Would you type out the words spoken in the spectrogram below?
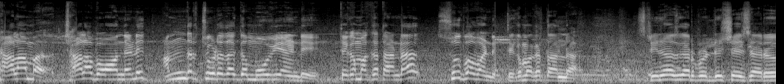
చాలా చాలా బాగుందండి. అందరు చూడదగ్గ మూవీ అండి. తిగమక్క తాండ సూపర్ అండి. తిగమక్క తాండ. శ్రీనివాస్ గారు ప్రొడ్యూస్ చేశారు.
